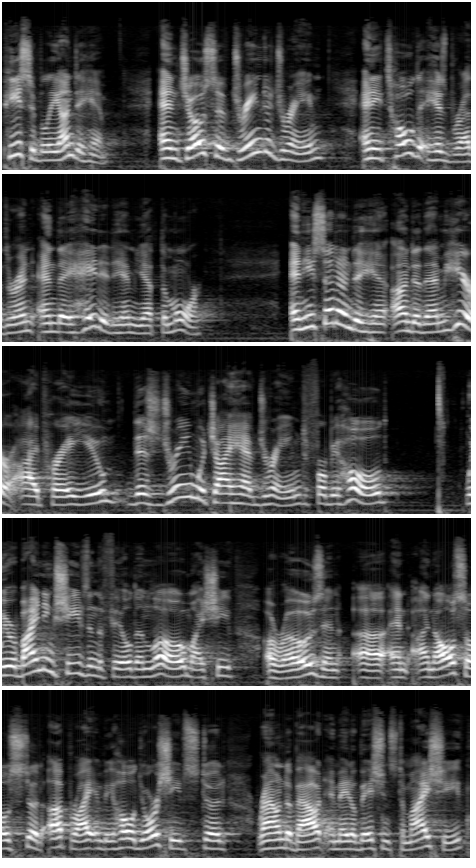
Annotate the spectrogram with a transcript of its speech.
peaceably unto him. And Joseph dreamed a dream and he told it his brethren, and they hated him yet the more. And he said unto, him, unto them, Hear, I pray you, this dream which I have dreamed. For behold, we were binding sheaves in the field, and lo, my sheaf arose and, uh, and, and also stood upright, and behold, your sheep stood round about and made obeisance to my sheep.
